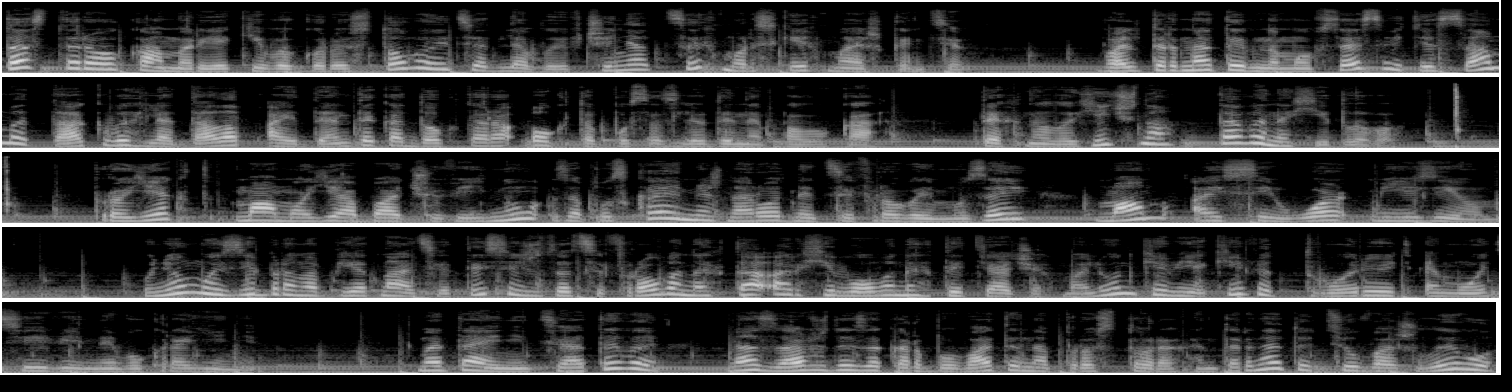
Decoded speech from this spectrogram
та стереокамер, які використовуються для вивчення цих морських мешканців. В альтернативному всесвіті саме так виглядала б айдентика доктора Октопуса з людини павука технологічно та винахідливо. Проєкт Мамо, я бачу війну запускає міжнародний цифровий музей Mom I See War Museum. У ньому зібрано 15 тисяч зацифрованих та архівованих дитячих малюнків, які відтворюють емоції війни в Україні. Мета ініціативи назавжди закарбувати на просторах інтернету цю важливу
